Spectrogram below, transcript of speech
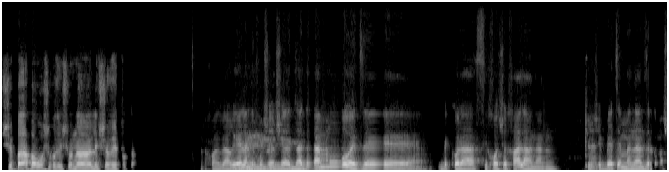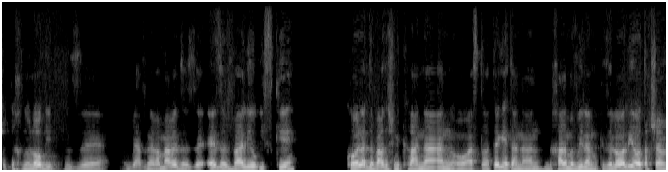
שבאה בראש ובראשונה לשרת אותה. נכון, ואריאל, אני חושב שאתה גם רואה את זה בכל השיחות שלך על הענן, כן. שבעצם ענן זה לא משהו טכנולוגי, זה, ואבנר אמר את זה, זה איזה value עסקי כל הדבר הזה שנקרא ענן, או אסטרטגיית ענן, בכלל מביא לנו, כי זה לא להיות עכשיו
